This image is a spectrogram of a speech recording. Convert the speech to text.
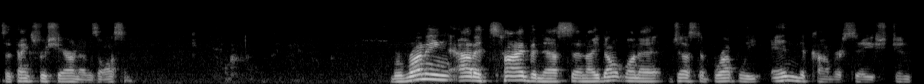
So thanks for sharing. That was awesome. We're running out of time, Vanessa, and I don't want to just abruptly end the conversation,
